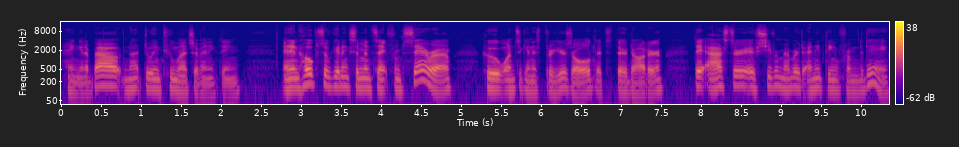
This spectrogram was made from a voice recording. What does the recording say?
hanging about, not doing too much of anything. And in hopes of getting some insight from Sarah, who once again is three years old, it's their daughter, they asked her if she remembered anything from the day.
